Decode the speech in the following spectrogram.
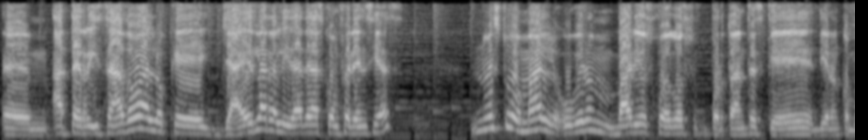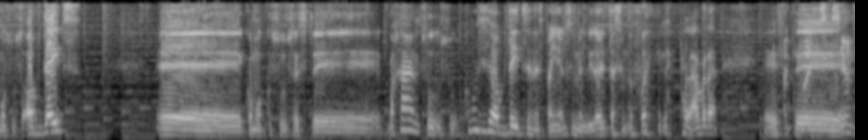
em, aterrizado a lo que ya es la realidad de las conferencias, no estuvo mal. Hubieron varios juegos importantes que dieron como sus updates. Eh, como sus este bajan su, ¿cómo se dice updates en español? Se me olvidó ahorita se me fue la palabra. Este,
